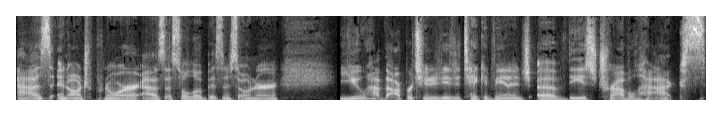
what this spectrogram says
as an entrepreneur, as a solo business owner, you have the opportunity to take advantage of these travel hacks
